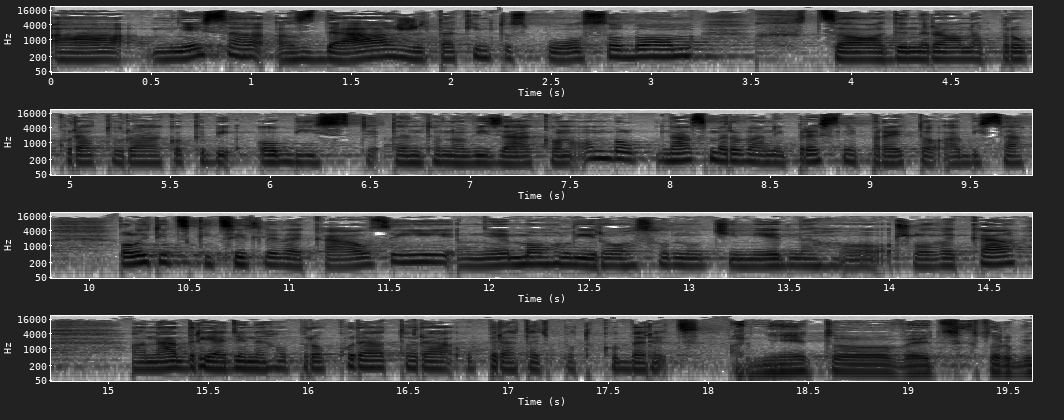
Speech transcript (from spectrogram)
A mne sa zdá, že takýmto spôsobom chcela generálna prokuratúra ako keby obísť tento nový zákon. On bol nasmerovaný presne preto, aby sa politicky citlivé kauzy nemohli rozhodnutím jedného človeka nadriadeného prokurátora upratať pod koberec. A nie je to vec, ktorú by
